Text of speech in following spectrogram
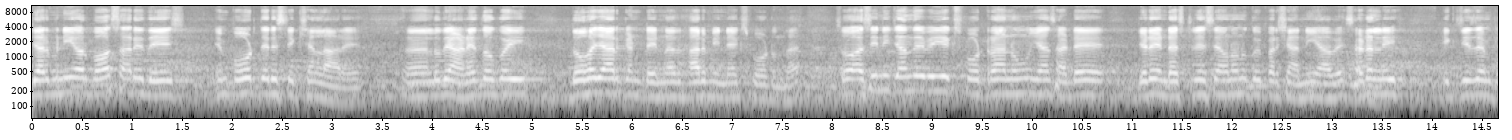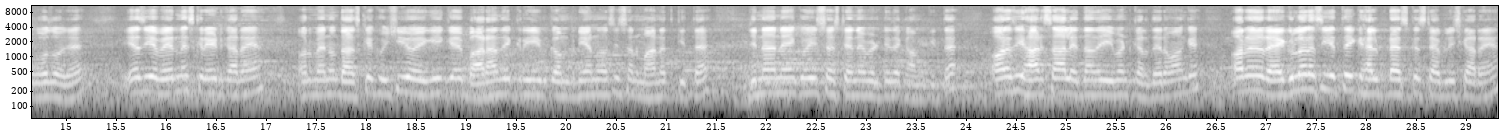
ਜਰਮਨੀ ਔਰ ਬਹੁਤ ਸਾਰੇ ਦੇਸ਼ ਇੰਪੋਰਟ ਤੇ ਰਿਸਟ੍ਰਿਕਸ਼ਨ ਲਾ ਰਹੇ। ਲੁਧਿਆਣੇ ਤੋਂ ਕੋਈ 2000 ਕੰਟੇਨਰ ਹਰ ਮਹੀਨੇ ਐਕਸਪੋਰਟ ਹੁੰਦਾ। ਸੋ ਅਸੀਂ ਨਹੀਂ ਚਾਹੁੰਦੇ ਵੀ ਐਕਸਪੋਰਟਰਾਂ ਨੂੰ ਜਾਂ ਸਾਡੇ ਜਿਹੜੇ ਇੰਡਸਟਰੀਜ਼ ਹੈ ਉਹਨਾਂ ਨੂੰ ਕੋਈ ਪਰੇਸ਼ਾਨੀ ਆਵੇ ਸਡਨਲੀ ਇੱਕ ਚੀਜ਼ ਇੰਪੋਜ਼ ਹੋ ਜਾਏ। ਇਹ ਅਸੀਂ ਅਵੇਅਰਨੈਸ ਕ੍ਰੀਏਟ ਕਰ ਰਹੇ ਹਾਂ ਔਰ ਮੈਨੂੰ ਦੱਸ ਕੇ ਖੁਸ਼ੀ ਹੋਏਗੀ ਕਿ 12 ਦੇ ਕਰੀਬ ਕੰਪਨੀਆਂ ਨੂੰ ਅਸੀਂ ਸਨਮਾਨਿਤ ਕੀਤਾ ਜਿਨ੍ਹਾਂ ਨੇ ਕੋਈ ਸਸਟੇਨੇਬਿਲਟੀ ਦਾ ਕੰਮ ਕੀਤਾ ਔਰ ਅਸੀਂ ਹਰ ਸਾਲ ਇਦਾਂ ਦੇ ਇਵੈਂਟ ਕਰਦੇ ਰਵਾਂਗੇ ਔਰ ਰੈਗੂਲਰ ਅਸੀਂ ਇੱਥੇ ਇੱਕ ਹੈਲਪ ਡੈਸਕ ਸਟੈਬਲਿਸ਼ ਕਰ ਰਹੇ ਹਾਂ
